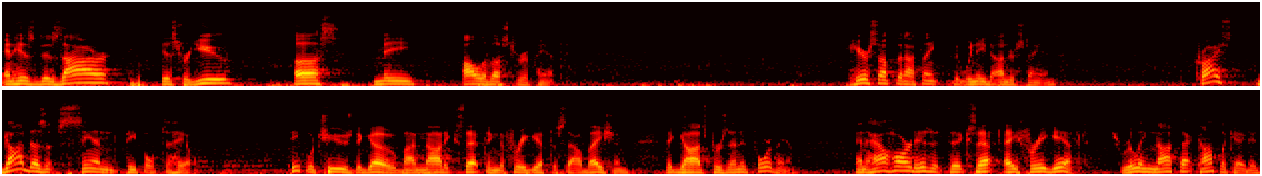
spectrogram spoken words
And His desire is for you, us, me, all of us to repent. Here's something I think that we need to understand Christ, God doesn't send people to hell. People choose to go by not accepting the free gift of salvation that God's presented for them. And how hard is it to accept a free gift? It's really not that complicated,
